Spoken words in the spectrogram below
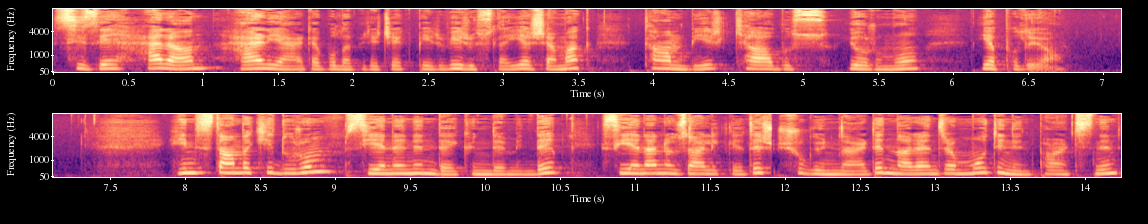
Sizi her an her yerde bulabilecek bir virüsle yaşamak tam bir kabus yorumu yapılıyor. Hindistan'daki durum CNN'in de gündeminde. CNN özellikle de şu günlerde Narendra Modi'nin partisinin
